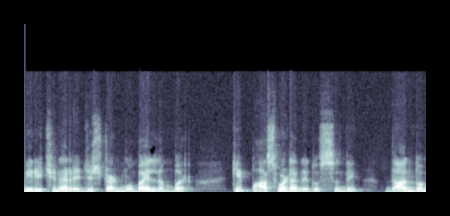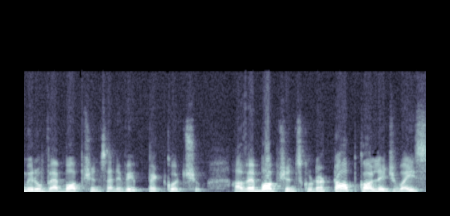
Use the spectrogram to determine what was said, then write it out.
మీరు ఇచ్చిన రిజిస్టర్డ్ మొబైల్ నంబర్కి పాస్వర్డ్ అనేది వస్తుంది. దాంతో మీరు వెబ్ ఆప్షన్స్ అనేవి పెట్టుకోవచ్చు. ఆ వెబ్ ఆప్షన్స్ కూడా top college wise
